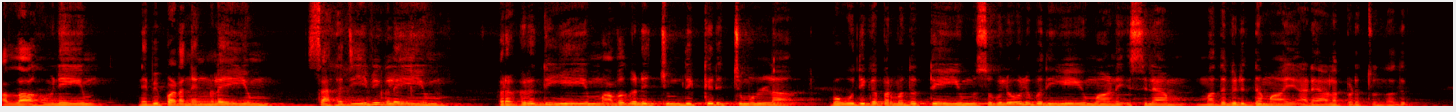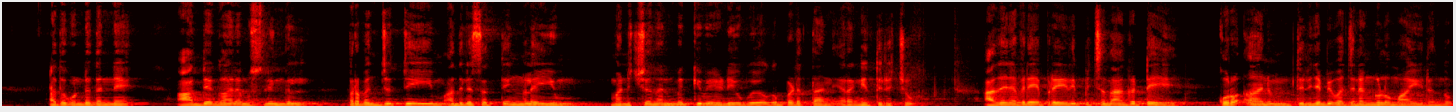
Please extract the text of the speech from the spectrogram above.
അള്ളാഹുവിനെയും നബി പഠനങ്ങളെയും സഹജീവികളെയും പ്രകൃതിയെയും അവഗണിച്ചും ധിക്കരിച്ചുമുള്ള ഭൗതിക പ്രമദത്തെയും സുഗലോലുപതിയെയുമാണ് ഇസ്ലാം മതവിരുദ്ധമായി അടയാളപ്പെടുത്തുന്നത്. അതുകൊണ്ട് തന്നെ ആദ്യകാല മുസ്ലിങ്ങൾ പ്രപഞ്ചത്തെയും അതിലെ സത്യങ്ങളെയും മനുഷ്യ നന്മയ്ക്ക് വേണ്ടി ഉപയോഗപ്പെടുത്താൻ ഇറങ്ങിത്തിരിച്ചു. അതിനവരെ പ്രേരിപ്പിച്ചതാകട്ടെ ഖുർആാനും തിരുനബി വചനങ്ങളുമായിരുന്നു.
